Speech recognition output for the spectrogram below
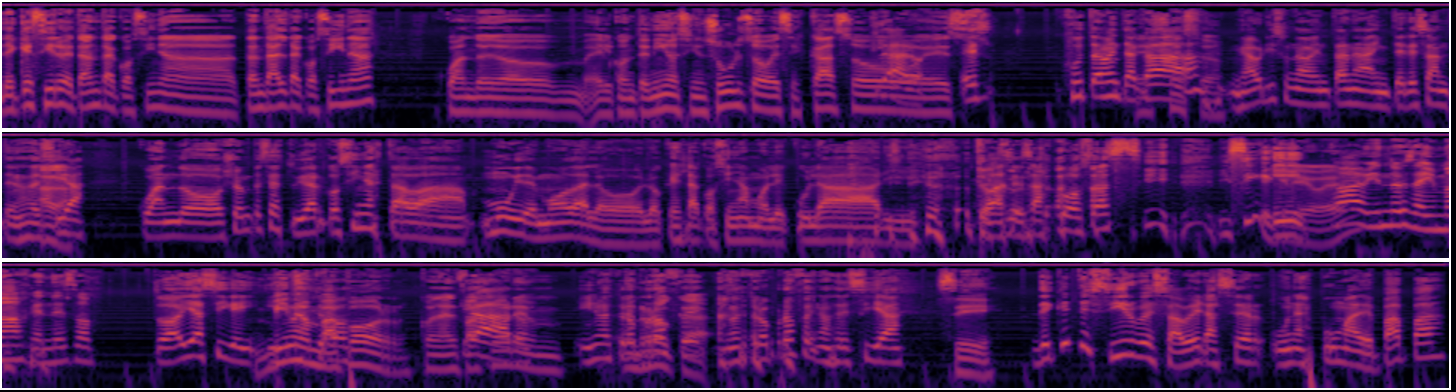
¿De qué sirve tanta cocina, tanta alta cocina, cuando el contenido es insulso, es escaso, Claro, es... es, justamente acá es me abrís una ventana interesante. Nos Haga. decía, cuando yo empecé a estudiar cocina estaba muy de moda lo, lo que es la cocina molecular y todas esas cosas. Sí, y sigue, Y- creo, ¿eh? Estaba viendo esa imagen de esos Todavía sigue. y Vino en vapor, con alfajor Claro, en, y nuestro en profe, roca. nuestro profe nos decía, Sí. ¿de qué te sirve saber hacer una espuma de papa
